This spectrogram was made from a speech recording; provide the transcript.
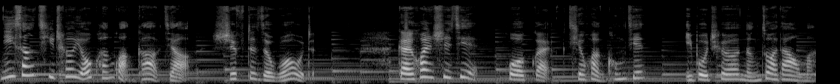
尼桑汽车有款广告叫 “Shift the World”，改换世界或改切换空间，一部车能做到吗？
